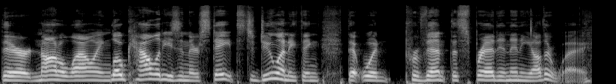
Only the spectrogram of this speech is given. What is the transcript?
they're not allowing localities in their states to do anything that would prevent the spread in any other way.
